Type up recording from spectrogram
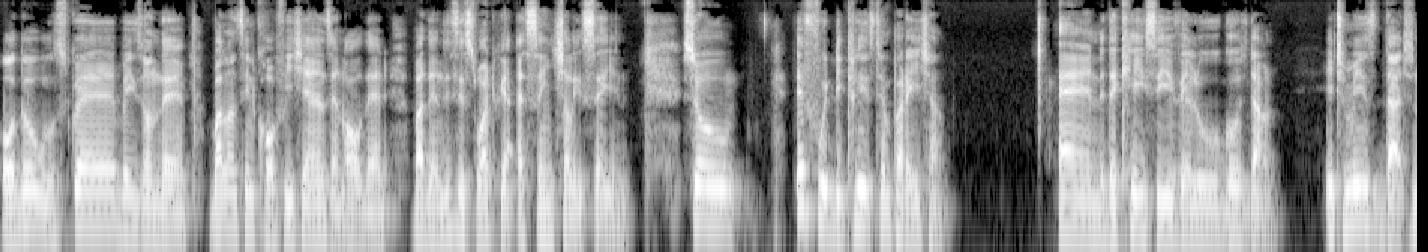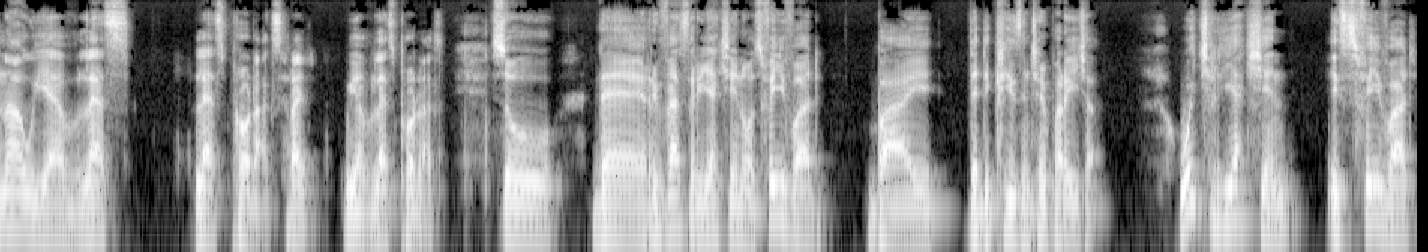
Although we'll square based on the balancing coefficients and all that, but then this is what we are essentially saying. So if we decrease temperature and the Kc value goes down, it means that now we have less, less products, right? We have less products. So the reverse reaction was favored by the decrease in temperature. Which reaction is favored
